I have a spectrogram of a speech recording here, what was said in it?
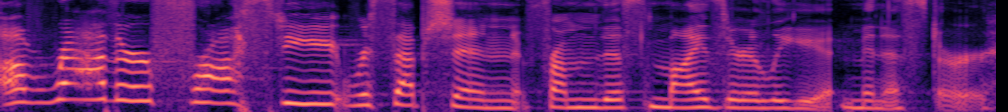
a rather frosty reception from this miserly minister.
